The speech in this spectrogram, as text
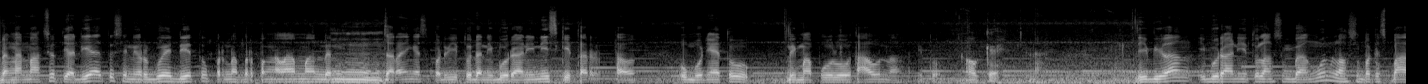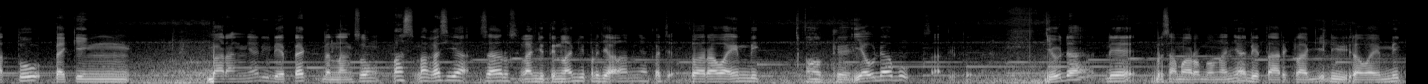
dengan maksud ya dia tuh senior gue dia tuh pernah berpengalaman dan Hmm. caranya nggak seperti itu dan Ibu Rani ini sekitar tahun umurnya itu 50 tahun lah itu Oke. Nah, dibilang Ibu Rani itu langsung bangun, langsung pakai sepatu, packing barangnya di depek dan langsung, Mas, makasih ya, saya harus lanjutin lagi perjalanannya ke, ke Rawa Embik. Oke. Ya udah bu, saat itu. Ya udah, dia bersama rombongannya ditarik lagi di Rawa Embik.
